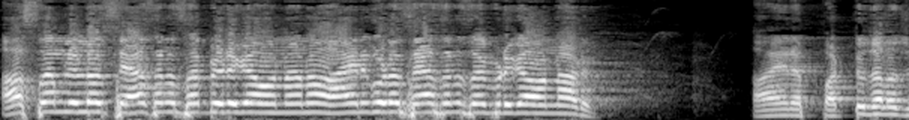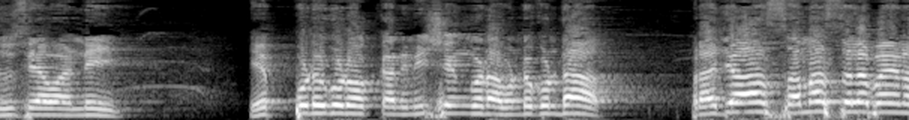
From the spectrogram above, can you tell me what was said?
అసెంబ్లీలో శాసనసభ్యుడిగా ఉన్నాను ఆయన కూడా శాసనసభ్యుడిగా ఉన్నాడు. ఆయన పట్టుదల చూసేవాడిని ఎప్పుడు కూడా ఒక్క నిమిషం కూడా ఉండకుండా ప్రజా సమస్యల పైన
